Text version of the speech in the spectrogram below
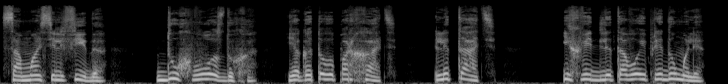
сама сильфида, дух воздуха. Я готова порхать, летать. Их ведь для того и придумали,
